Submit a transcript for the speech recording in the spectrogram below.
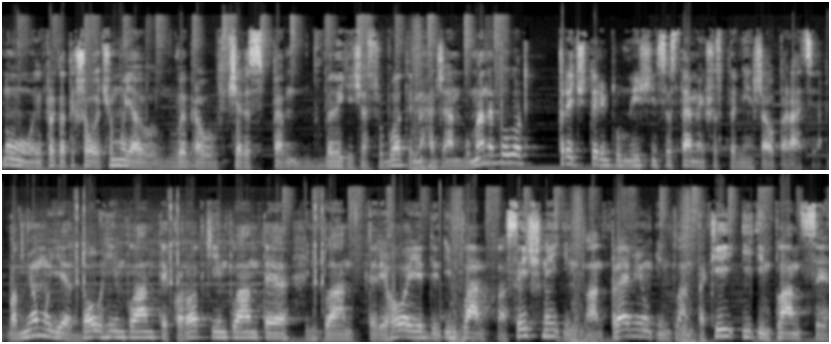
Ну, наприклад, якщо чому я вибрав через певний великий час роботи мегаджен, бо в мене було 3-4 імплантологічні системи, якщо складніша операція. Бо в ньому є довгі імпланти, короткі імпланти, імплант терігоїд, імплант класичний, імплант преміум, імплант такий і імплант з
